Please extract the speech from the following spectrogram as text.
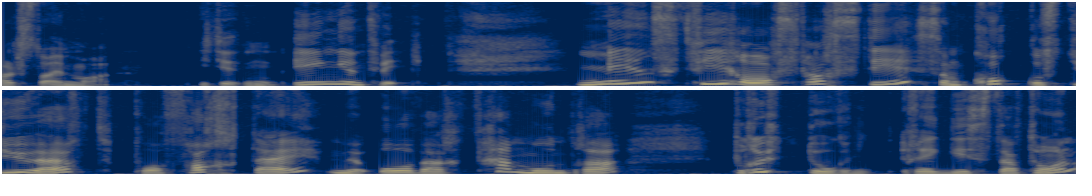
Altså en mann. Ikke, ingen tvil. Minst fire års fartstid som kokk og stuert på fartøy med over 500 bruttoregistertonn.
